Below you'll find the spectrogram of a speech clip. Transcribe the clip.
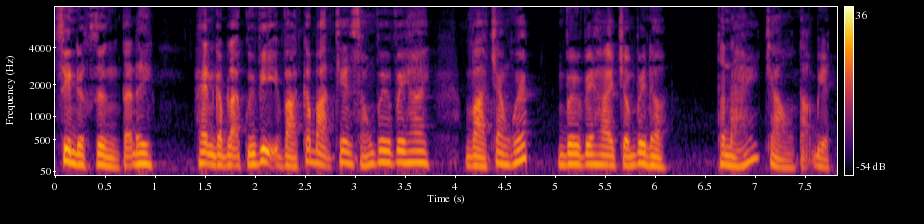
xin được dừng tại đây. Hẹn gặp lại quý vị và các bạn trên sóng VV2 và trang web vv2.vn. Thân ái chào tạm biệt.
